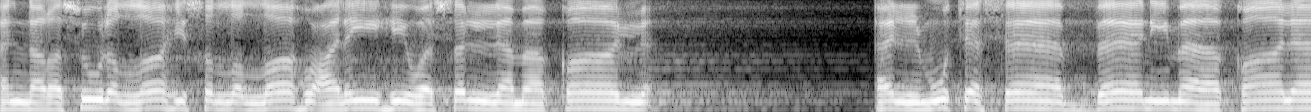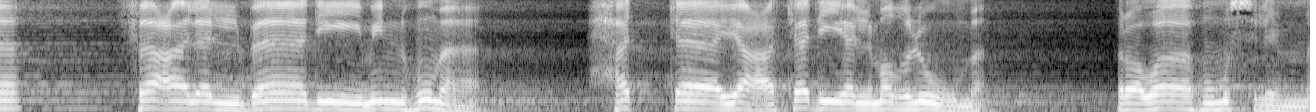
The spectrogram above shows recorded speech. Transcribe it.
أن رسول الله صلى الله عليه وسلم قال، المتسابان ما قال، فعل البادي منهما حتى يعتدي المظلوم. رواه مسلم.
